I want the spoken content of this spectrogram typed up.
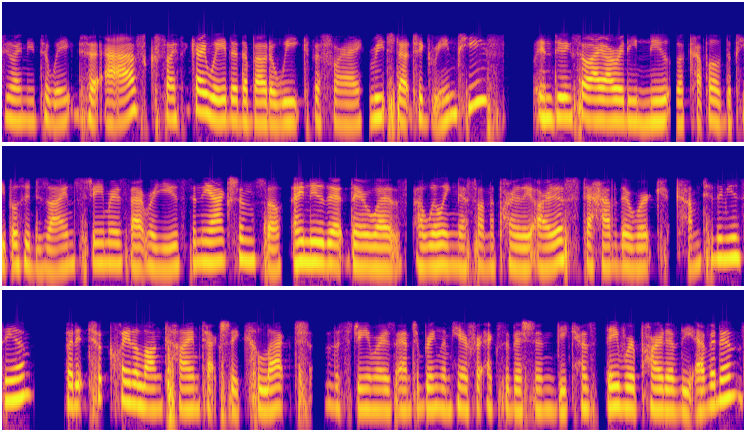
do I need to wait to ask? So I think I waited about a week before I reached out to Greenpeace. In doing so, I already knew a couple of the people who designed streamers that were used in the action. So I knew that there was a willingness on the part of the artists to have their work come to the museum. But it took quite a long time to actually collect the streamers and to bring them here for exhibition because they were part of the evidence.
